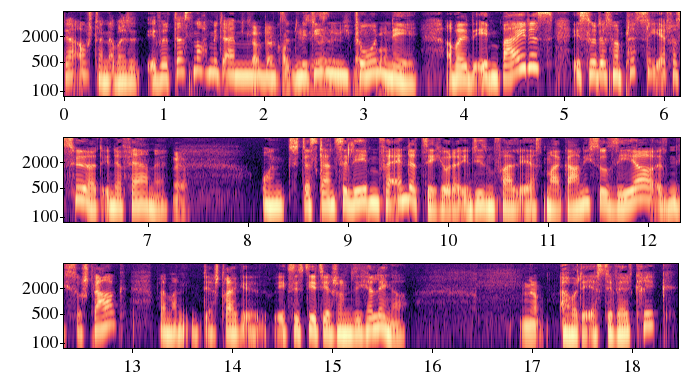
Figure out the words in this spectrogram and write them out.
der Aufstand. Aber wird das noch mit einem glaub, die mit Sirene diesem Ton? vor. Nee. Aber eben beides ist so, dass man plötzlich etwas hört in der Ferne. Ja. Und das ganze Leben verändert sich oder in diesem Fall erstmal gar nicht so sehr, also nicht so stark, weil man der Streik existiert ja schon sicher länger. Ja. Aber der Erste Weltkrieg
